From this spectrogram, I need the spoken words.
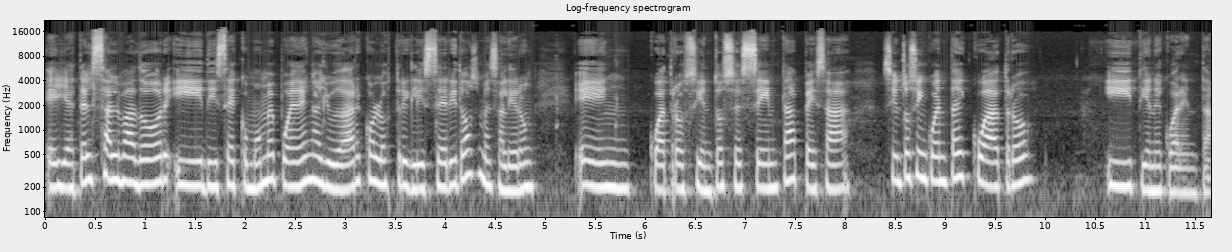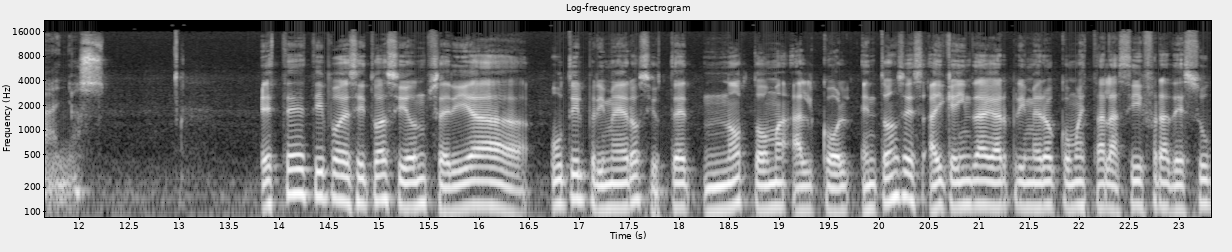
Ella es del Salvador y dice, ¿cómo me pueden ayudar con los triglicéridos? Me salieron en 460, pesa 154 y tiene 40 años. Este tipo de situación sería útil primero si usted no toma alcohol. Entonces hay que indagar primero cómo está la cifra de su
